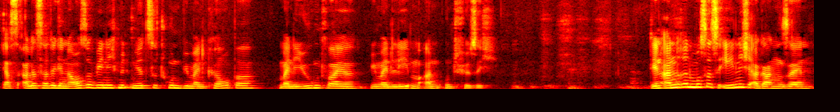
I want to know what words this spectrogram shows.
Das alles hatte genauso wenig mit mir zu tun wie mein Körper, meine Jugendweihe, wie mein Leben an und für sich. Den anderen muss es ähnlich eh ergangen sein.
